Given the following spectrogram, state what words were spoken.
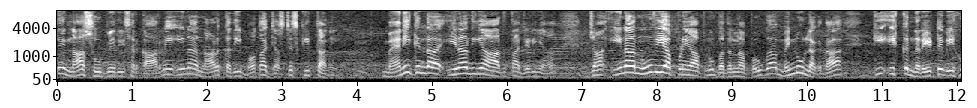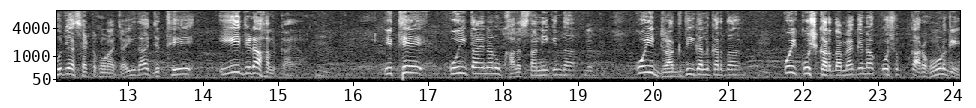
ਤੇ ਨਾ ਸੂਬੇ ਦੀ ਸਰਕਾਰ ਨੇ ਇਹਨਾਂ ਨਾਲ ਕਦੀ ਬਹੁਤਾ ਜਸਟਿਸ ਕੀਤਾ ਨਹੀਂ। ਮੈਂ ਨਹੀਂ ਕਹਿੰਦਾ ਇਹਨਾਂ ਦੀਆਂ ਆਦਤਾਂ ਜਿਹੜੀਆਂ ਜਾਂ ਇਹਨਾਂ ਨੂੰ ਵੀ ਆਪਣੇ ਆਪ ਨੂੰ ਬਦਲਣਾ ਪਊਗਾ, ਮੈਨੂੰ ਲੱਗਦਾ ਕਿ ਇੱਕ ਨਰੇਟਿਵ ਇਹੋ ਜਿਹਾ ਸੈੱਟ ਹੋਣਾ ਚਾਹੀਦਾ ਜਿੱਥੇ ਇਹ ਜਿਹੜਾ ਹਲਕਾ ਆ, ਇੱਥੇ ਕੋਈ ਤਾਂ ਇਹਨਾਂ ਨੂੰ ਖਾਲਿਸਤਾਨੀ ਕਹਿੰਦਾ, ਕੋਈ ਡਰੱਗ ਦੀ ਗੱਲ ਕਰਦਾ, ਕੋਈ ਕੁਛ ਕਰਦਾ, ਮੈਂ ਕਹਿੰਦਾ ਕੁਛ ਘਰ ਹੋਣਗੇ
